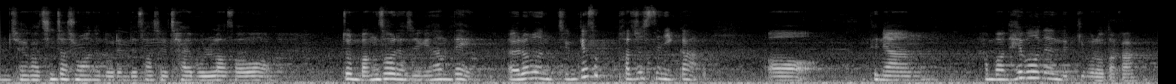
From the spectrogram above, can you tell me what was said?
음, 제가 진짜 좋아하는 노래인데 사실 잘 몰라서 좀 망설여지긴 한데 아, 여러분 지금 계속 봐주셨으니까 어 그냥 한번 해보는 느낌으로다가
